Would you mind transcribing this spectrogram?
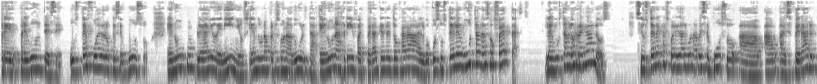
pregúntese, ¿usted fue de los que se puso en un cumpleaños de niño, siendo una persona adulta, en una rifa, esperar que le tocara algo? Pues a usted le gustan las ofertas, le gustan los regalos. Si usted de casualidad alguna vez se puso a, a, esperar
